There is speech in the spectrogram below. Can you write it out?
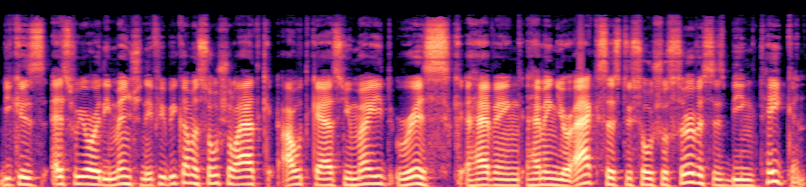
Because, as we already mentioned, if you become a social outcast, you might risk having having your access to social services being taken.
